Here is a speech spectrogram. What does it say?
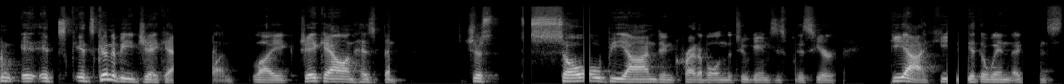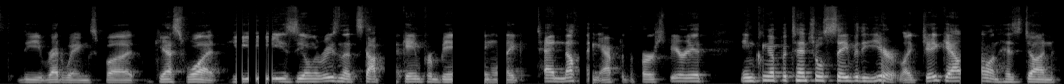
one, it, it's it's going to be Jake Allen. Like Jake Allen has been just so beyond incredible in the two games he's played this year. Yeah, he get the win against the Red Wings, but guess what? He, he's the only reason that stopped that game from being like 10 nothing after the first period including a potential save of the year. Like Jake Allen has done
